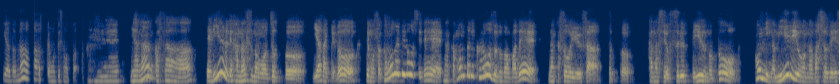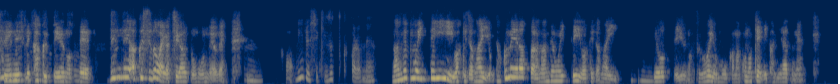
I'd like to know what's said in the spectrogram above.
嫌だなって思ってしまった。へえ。いや、なんかさ、いや、リアルで話すのもちょっと嫌だけど、でもさ、うん。友達同士で、なんか本当にクローズドの場で、なんかそういうさ、ちょっと話をするっていうのと、本人が見えるような場所でうん、SNS で書くっていう。のって、全然悪質度合いが違うと思うんだよね。うん。見るし傷つくからね。何でも言っていいわけじゃないよ。匿名だったら何でも言っていいわけじゃないうん。よっていうのすごい思うかな。この件に限らずね。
